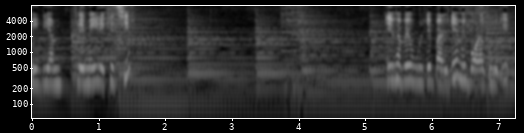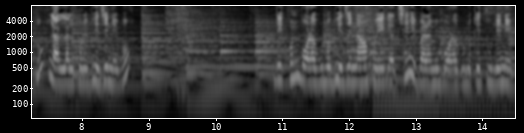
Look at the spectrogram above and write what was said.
মিডিয়াম ফ্লেমেই রেখেছি। এইভাবে উল্টে পাল্টে আমি বড়াগুলোকে একটু লাল লাল করে ভেজে নেব। দেখুন, বড়াগুলো ভেজে না হয়ে গেছে। এবার আমি বড়াগুলোকে তুলে নেব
